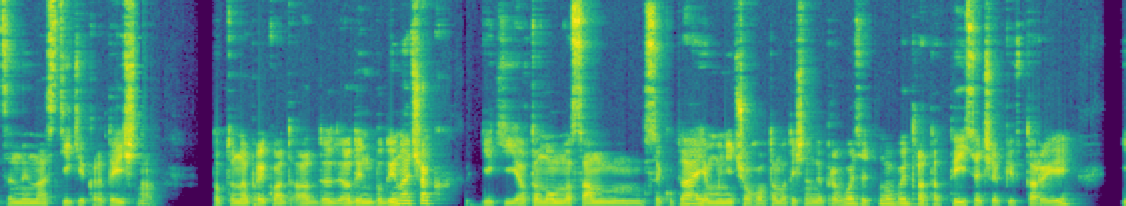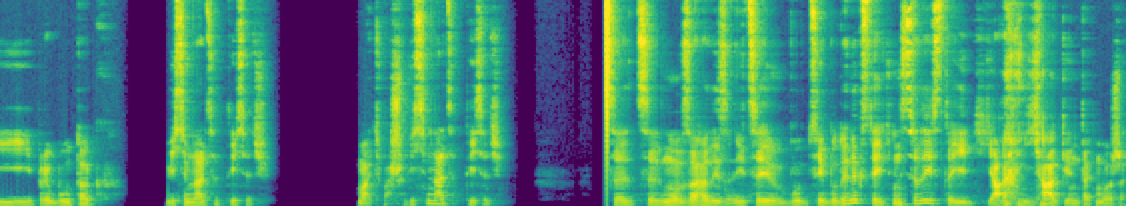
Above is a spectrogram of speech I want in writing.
це не настільки критично. Тобто, наприклад, один будиночок, який автономно сам все купляє, йому нічого автоматично не привозять. Ну, витрата тисяча півтори і прибуток 18 тисяч. Мать вашу, 18 тисяч. Це, це ну, взагалі, і цей, цей будинок стоїть, він селі стоїть. Я, як він так може?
